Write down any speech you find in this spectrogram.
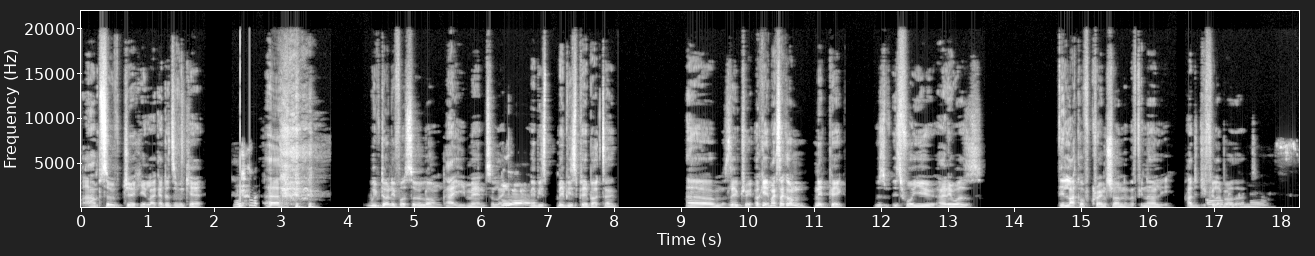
I'm so joking. Like, I don't even care. Uh, we've done it for so long, i.e., men. So, like, yeah. maybe it's, maybe it's payback time. Um, slave trade. Okay, my second nitpick was is for you, and it was the lack of Crenshaw in the finale. How did you feel Oh about that? goodness.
